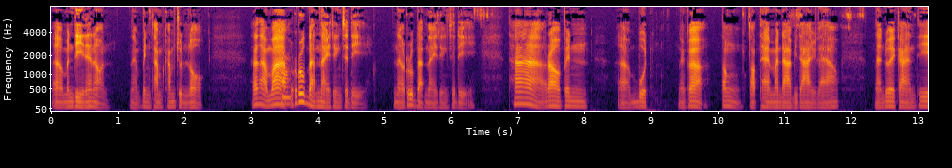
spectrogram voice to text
เออมันดีแน่นอนนะเป็นธรรมค้ำจุนโลก ถ้าถามว่าค่ะรูปแบบไหนถึงจะดีนะรูปแบบไหนถึงจะดี ถ้าเราเป็นเอ่อบุตรนะก็ต้องตอบแทนมารดาบิดาอยู่แล้วนะด้วยการที่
